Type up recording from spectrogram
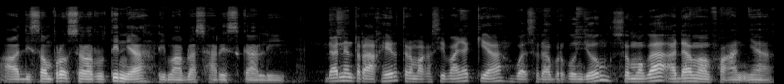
uh, disemprot secara rutin ya 15 hari sekali. Dan yang terakhir terima kasih banyak ya buat sudah berkunjung. Semoga ada manfaatnya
